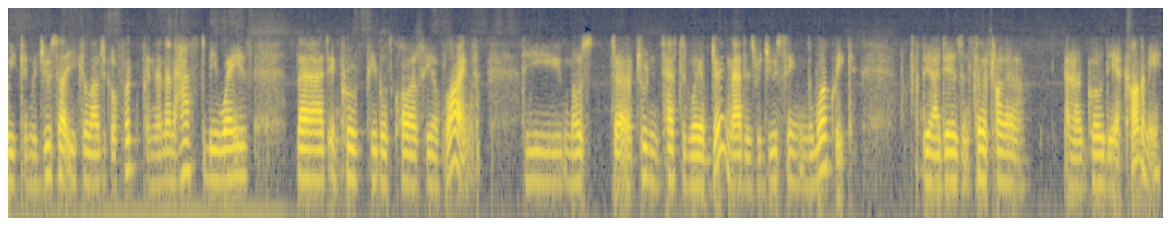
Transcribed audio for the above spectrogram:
we can reduce our ecological footprint, and it has to be ways that improve people's quality of life. The most uh, true and tested way of doing that is reducing the work week. The idea is instead of trying to uh, grow the economy,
